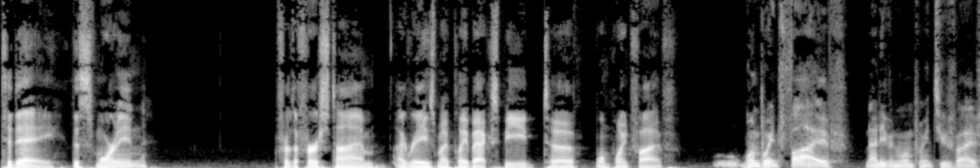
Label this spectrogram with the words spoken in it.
Today, this morning, for the first time, I raised my playback speed to 1.5. 1.5, not even 1.25.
